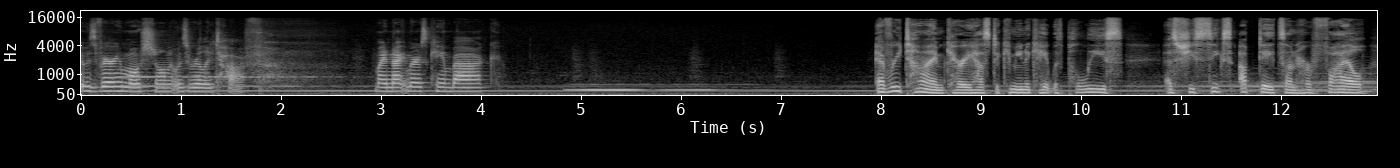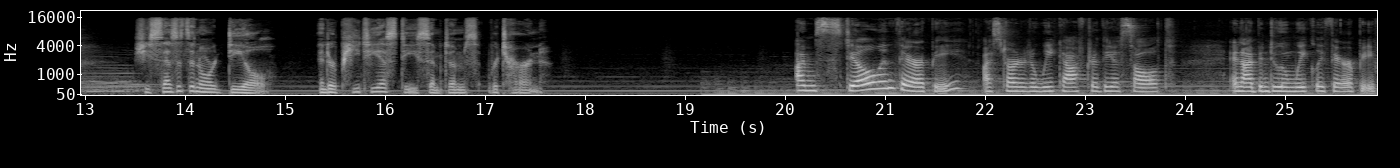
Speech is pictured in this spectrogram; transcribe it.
it was very emotional and it was really tough. My nightmares came back. Every time Carrie has to communicate with police as she seeks updates on her file, she says it's an ordeal and her PTSD symptoms return. I'm still in therapy. I started a week after the assault, and I've been doing weekly therapy.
